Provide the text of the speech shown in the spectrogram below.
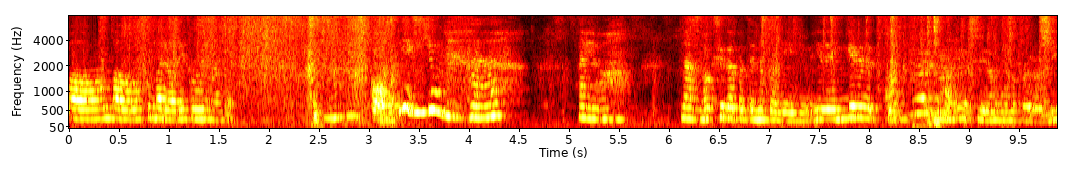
പവറും പവർ ഓഫും പരിപാടിയൊക്കെ വരുന്നുണ്ട്. അയ്യോ. അൺബോക്സ് ചെയ്തപ്പോൾ തന്നെ പണിയല്ലോ ഇത് എങ്ങനെ പരിപാടി.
